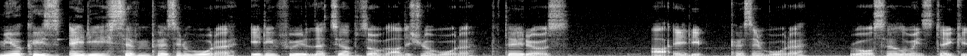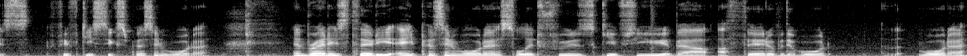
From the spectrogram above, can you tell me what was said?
Milk is 87% water. Eating food lets you absorb additional water. Potatoes are 80% water. raw celery steak is 56% water, and bread is 38% water. Solid foods gives you about a third of the water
